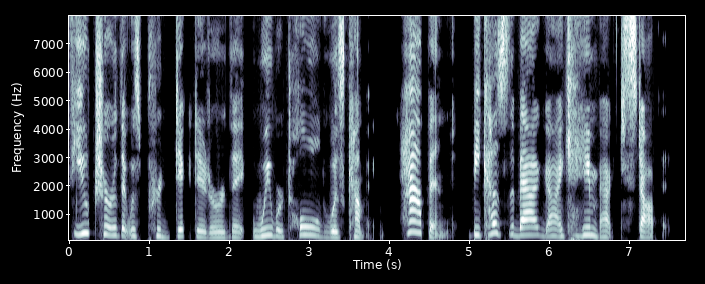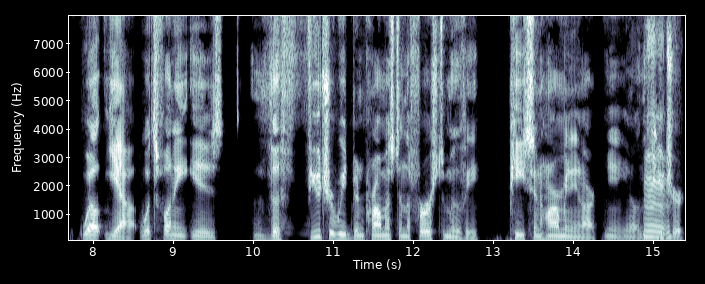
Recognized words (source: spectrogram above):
future that was predicted or that we were told was coming happened because the bad guy came back to stop it. Well, yeah. What's funny is the future we'd been promised in the first movie, peace and harmony in our, you know, in the Hmm. future,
